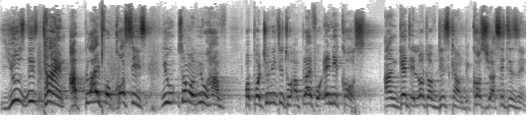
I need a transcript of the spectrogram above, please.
Use this time, apply for courses. You, some of you have opportunity to apply for any course and get a lot of discount because you are citizen.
